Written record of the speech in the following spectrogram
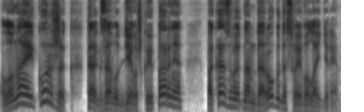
Луна и Коржик, как зовут девушку и парня, показывают нам дорогу до своего лагеря.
